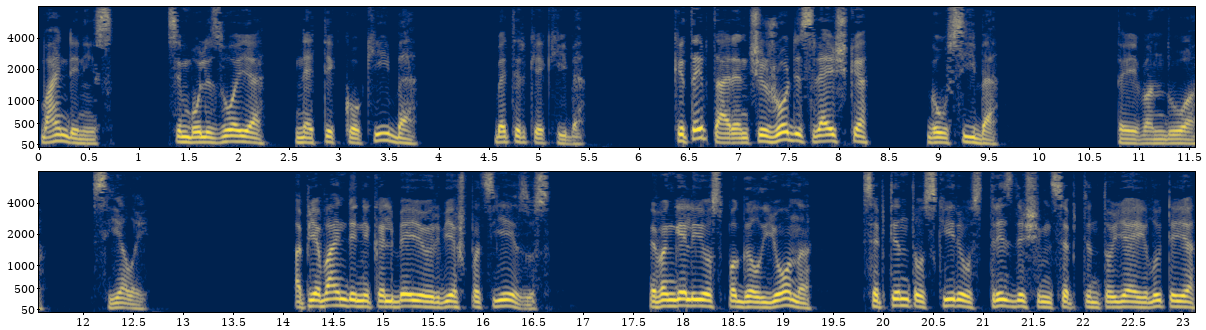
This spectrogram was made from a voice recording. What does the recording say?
Vandenys simbolizuoja ne tik kokybę, bet ir kiekybę. Kitaip tariant, šis žodis reiškia gausybę. Tai vanduo sielai. Apie vandenį kalbėjo ir viešpats Jėzus. Evangelijos pagal Joną 7 skyriaus 37 eilutėje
